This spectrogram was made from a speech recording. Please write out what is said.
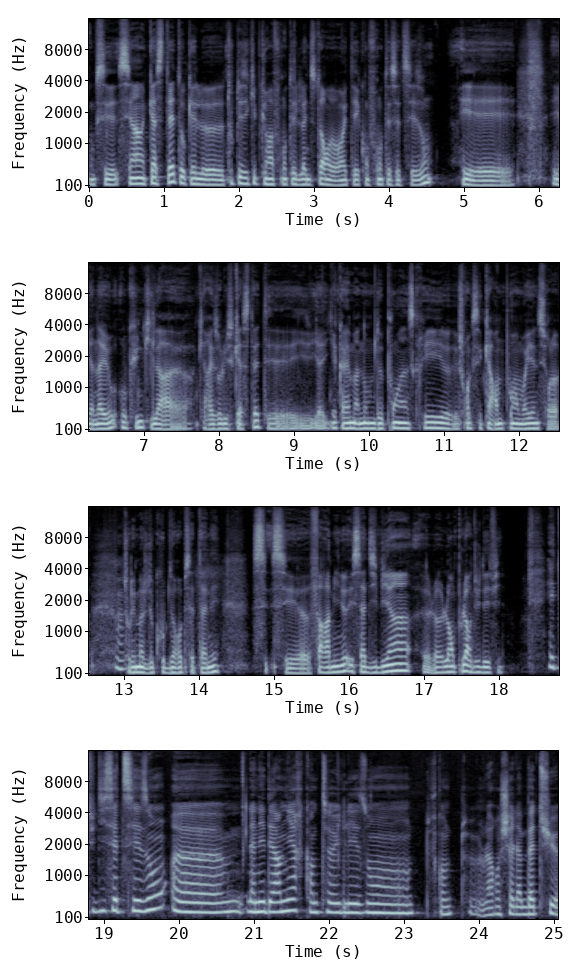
Donc c'est, un casse-tête auquel toutes les équipes qui ont affronté le Line Store ont été confrontées cette saison. Et il n'y en a eu aucune qui a, qui a résolu ce casse-tête. Et il y, a, quand même un nombre de points inscrits. Euh, je crois que c'est 40 points en moyenne sur, sur les matchs de Coupe d'Europe cette année. C'est euh, faramineux et ça dit bien euh, l'ampleur du défi. Et tu dis cette saison, l'année dernière, quand ils les ont, quand La Rochelle a battu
